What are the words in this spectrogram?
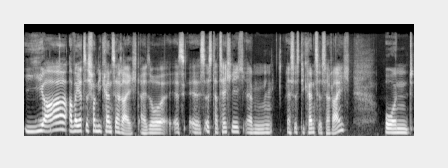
Ja, aber jetzt ist schon die Grenze erreicht. Also es, es ist tatsächlich, ähm, es ist die Grenze ist erreicht und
